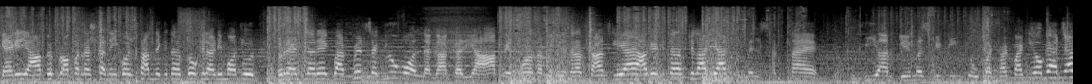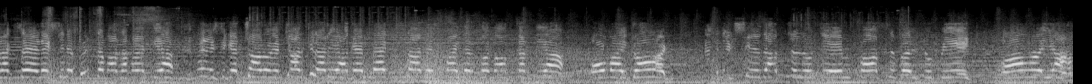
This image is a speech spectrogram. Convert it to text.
कहेंगे यहाँ पे प्रॉपर रश की कोशिश सामने की तरफ़ दो खिलाड़ी मौजूद। रेडलर एक बार फिर से ग्लू वॉल लगाकर यहाँ पे थोड़ा सा पीछे की तरफ़ चांस लिया है। आगे की तरफ़ खिलाड़ी आज मिल सकता है। बीआर गेमर्स की टीम के ऊपर थर्ड पार्टी हो गया। अचानक से एनएक्सटी ने फिर से माथा पलट दिया एनएक्सटी के चारों के चार खिलाड़ी आ गए। मैक्सा ने स्पाइडर को नॉक कर दिया। ओ my god NXT is absolutely impossible to beat. और यहाँ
